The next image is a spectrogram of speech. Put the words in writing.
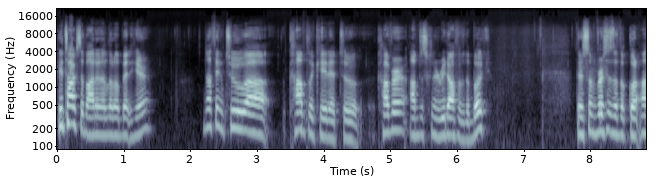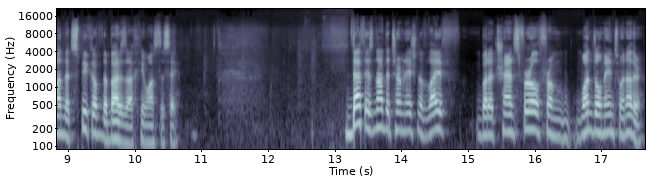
He talks about it a little bit here. Nothing too uh, complicated to cover. I'm just going to read off of the book. There's some verses of the Quran that speak of the barzakh, he wants to say. Death is not the termination of life, but a transferal from one domain to another.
